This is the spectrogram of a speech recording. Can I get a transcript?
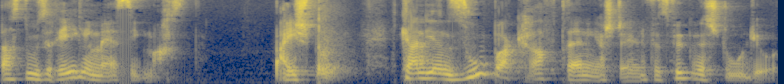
dass du es regelmäßig machst. Beispiel. Ich kann dir ein super Krafttraining erstellen fürs Fitnessstudio,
